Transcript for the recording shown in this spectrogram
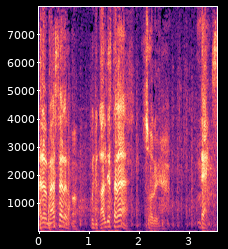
hello master. కొంచెం కాల్ చేస్తారా sorry thanks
